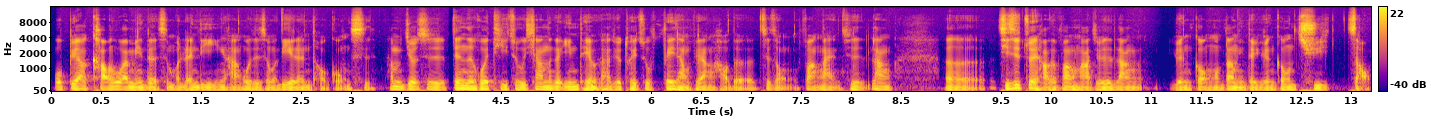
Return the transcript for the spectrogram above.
我不要靠外面的什么人力银行或者什么猎人头公司，他们就是真的会提出像那个 Intel，他就推出非常非常好的这种方案，就是让呃，其实最好的方法就是让员工，让你的员工去找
